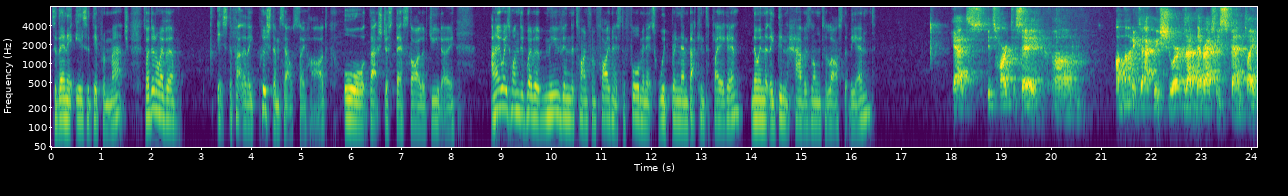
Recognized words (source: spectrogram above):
So then it is a different match. So I don't know whether it's the fact that they push themselves so hard, or that's just their style of judo. And I always wondered whether moving the time from five minutes to four minutes would bring them back into play again, knowing that they didn't have as long to last at the end. Yeah, it's it's hard to say. Um, I'm not exactly sure because I've never actually spent like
